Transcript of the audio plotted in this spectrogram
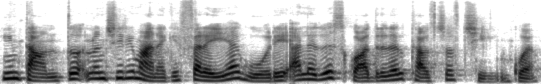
Intanto non ci rimane che fare gli auguri alle due squadre del calcio a 5.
